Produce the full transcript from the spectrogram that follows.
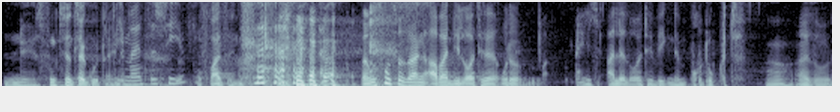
Nee, es funktioniert sehr gut eigentlich. Wie meinst du schief? Das weiß ich nicht. Bei uns muss man sagen, arbeiten die Leute oder eigentlich alle Leute wegen dem Produkt. Ja, also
